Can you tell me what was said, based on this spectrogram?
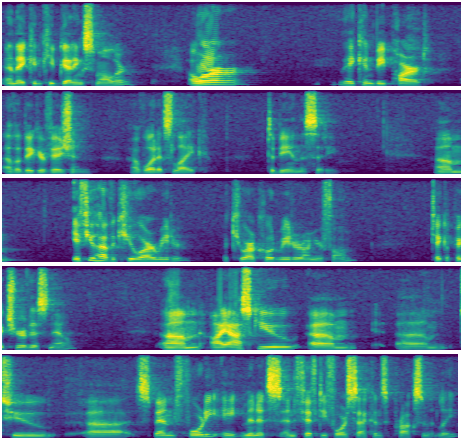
and they can keep getting smaller, or they can be part of a bigger vision of what it's like to be in the city. Um, if you have a QR reader, a QR code reader on your phone, take a picture of this now. Um, I ask you um, um to uh, spend 48 minutes and 54 seconds approximately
